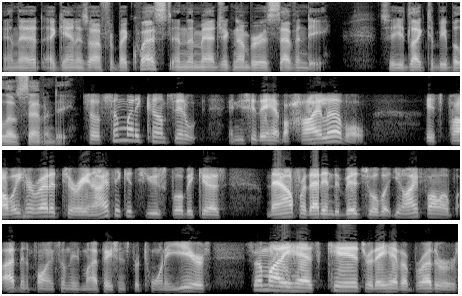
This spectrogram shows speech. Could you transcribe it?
And that again is offered by Quest, and the magic number is 70. So you'd like to be below 70. So if somebody comes in and you see they have a high level, it's probably hereditary, and I think it's useful because now for that individual. But you know, I follow. I've been following some of these my patients for 20 years. Somebody has kids, or they have a brother or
